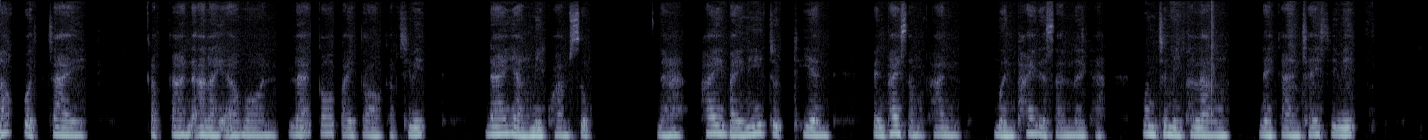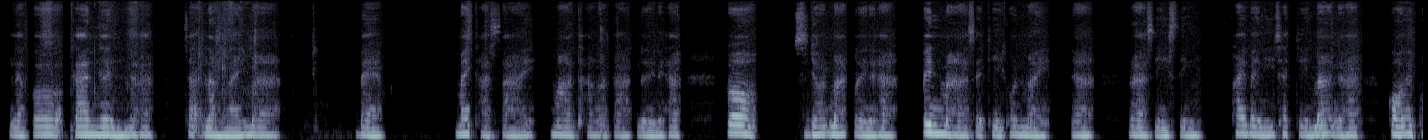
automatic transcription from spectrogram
ล็อกปลดใจกับการอาลัยอาวรณ์และก็ไปต่อกับชีวิตได้อย่างมีความสุขนะไพ่ใบนี้จุดเทียนเป็นไพ่สำคัญเหมือนไพ่ The Sun เลยค่ะ คุณจะมีพลัง ในการใช้ชีวิต แล้วก็การเงินนะคะ จะหลั่งไหลมาแบบไม่ขาดสายมาทางอากาศเลยนะคะ ก็สุดยอดมากเลยนะคะ เป็นมหาเศรษฐีคนใหม่นะราศีสิงห์ไพ่ใบนี้ชัดเจนมากนะคะ ขออวยพ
